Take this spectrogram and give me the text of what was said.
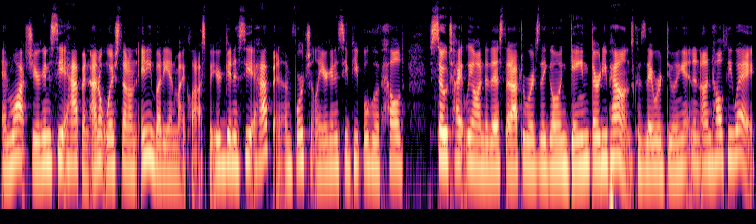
and watch, you're going to see it happen. I don't wish that on anybody in my class, but you're going to see it happen. Unfortunately, you're going to see people who have held so tightly onto this that afterwards they go and gain 30 pounds because they were doing it in an unhealthy way.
